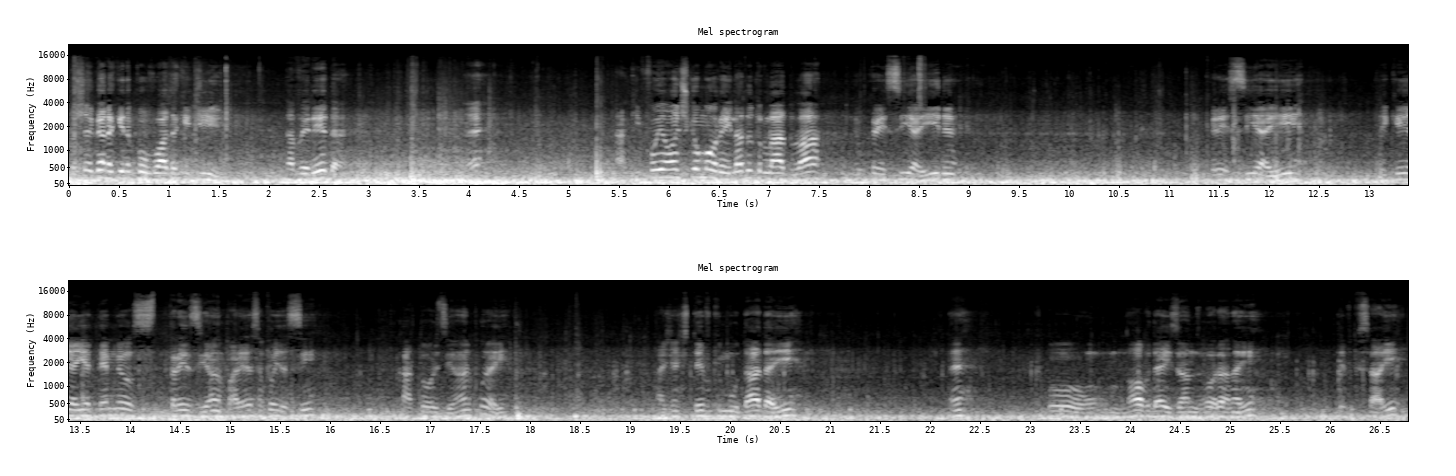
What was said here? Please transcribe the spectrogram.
Tô chegando aqui no povoado aqui de, da vereda, né, aqui foi onde que eu morei, lá do outro lado lá, eu cresci aí, né, Cresci aí, fiquei aí até meus 13 anos, parece, uma coisa assim, 14 anos, por aí. A gente teve que mudar daí, né? Ficou 9, 10 anos morando aí, teve que sair.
